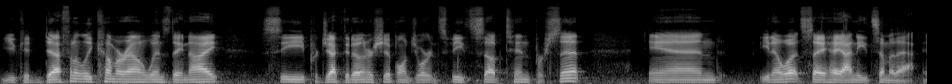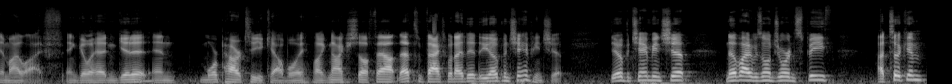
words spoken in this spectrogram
you could definitely come around Wednesday night, see projected ownership on Jordan Spieth sub ten percent, and you know what? Say, hey, I need some of that in my life, and go ahead and get it. And more power to you, cowboy. Like knock yourself out. That's in fact what I did at the Open Championship. The Open Championship, nobody was on Jordan Spieth. I took him.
